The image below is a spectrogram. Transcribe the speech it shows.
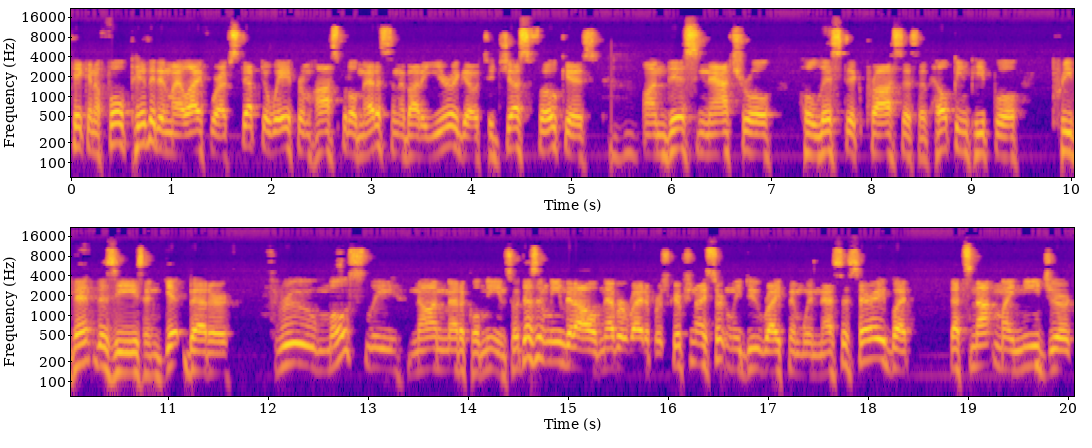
taken a full pivot in my life where I've stepped away from hospital medicine about a year ago to just focus mm-hmm. on this natural, holistic process of helping people prevent disease and get better through mostly non medical means. So it doesn't mean that I'll never write a prescription. I certainly do write them when necessary, but that's not my knee jerk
